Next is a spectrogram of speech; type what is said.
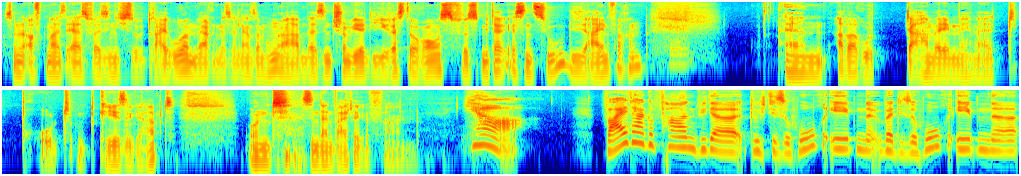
sondern oftmals erst, weil sie nicht so drei Uhr merken, dass wir langsam Hunger haben, da sind schon wieder die Restaurants fürs Mittagessen zu, diese einfachen. Ja. Ähm, aber gut, da haben wir eben halt Brot und Käse gehabt und sind dann weitergefahren. Ja, weitergefahren, wieder durch diese Hochebene, über diese Hochebene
